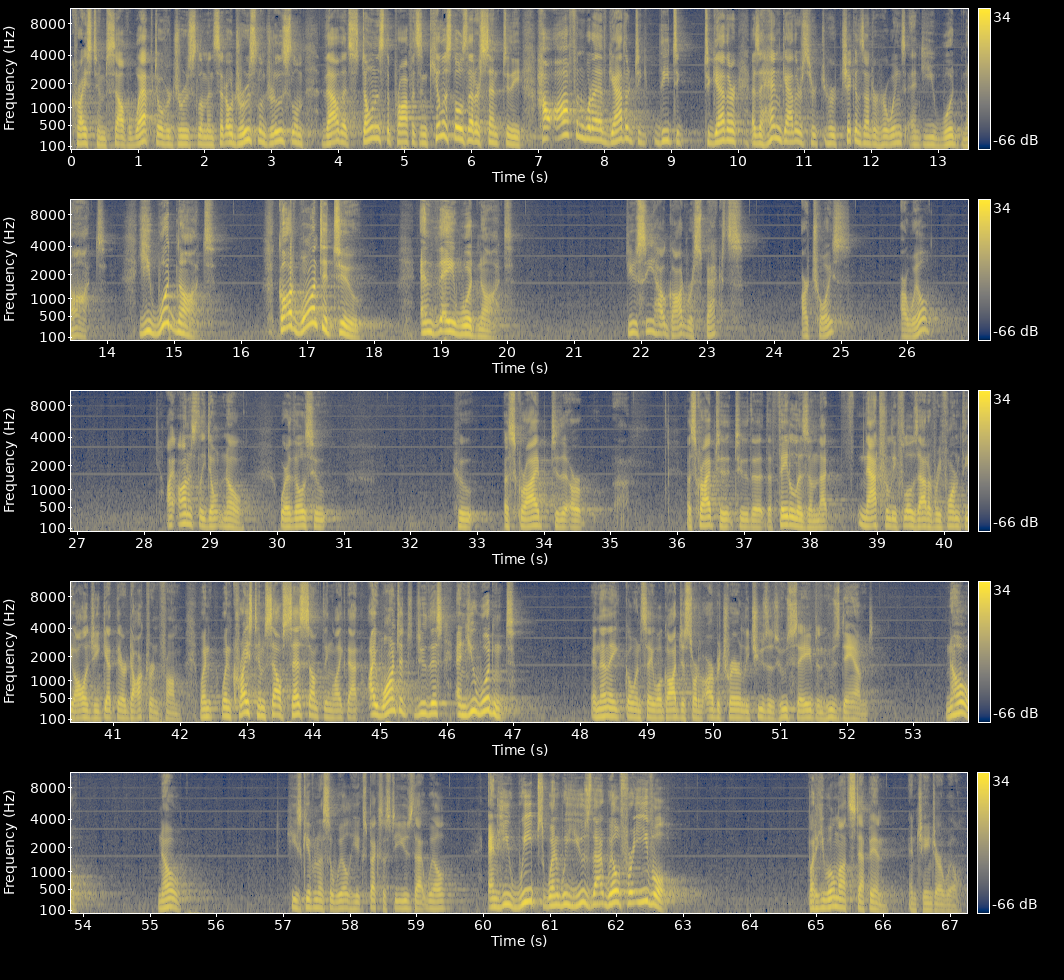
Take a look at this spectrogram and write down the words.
Christ himself wept over Jerusalem and said, O Jerusalem, Jerusalem, thou that stonest the prophets and killest those that are sent to thee, how often would I have gathered to thee to, together as a hen gathers her, her chickens under her wings, and ye would not. Ye would not. God wanted to, and they would not. Do you see how God respects our choice, our will? I honestly don't know where those who, who ascribe to the, or uh, ascribe to, to the, the fatalism that naturally flows out of Reformed theology get their doctrine from. When, when Christ himself says something like that, I wanted to do this and you wouldn't. And then they go and say, well, God just sort of arbitrarily chooses who's saved and who's damned. No. No. He's given us a will. He expects us to use that will and he weeps when we use that will for evil. But he will not step in and change our will.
